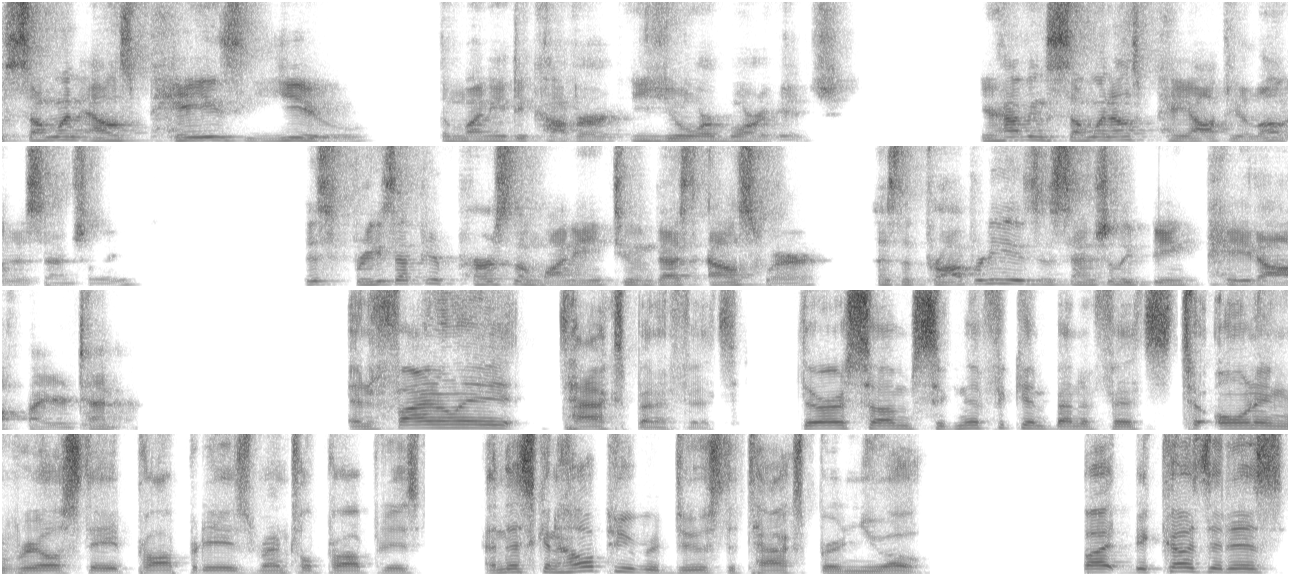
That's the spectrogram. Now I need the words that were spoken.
someone else pays you the money to cover your mortgage. You're having someone else pay off your loan essentially. This frees up your personal money to invest elsewhere as the property is essentially being paid off by your tenant. And finally, tax benefits. There are some significant benefits to owning real estate properties, rental properties, and this can help you reduce the tax burden you owe. But because it is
